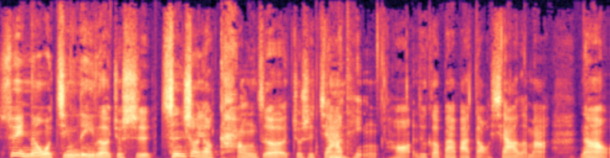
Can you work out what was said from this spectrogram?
所以呢，我经历了就是身上要扛着就是家庭，好，这个爸爸倒下了嘛，那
